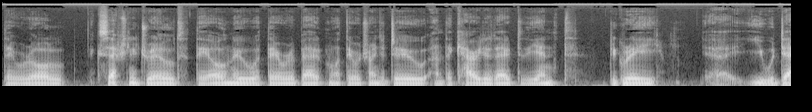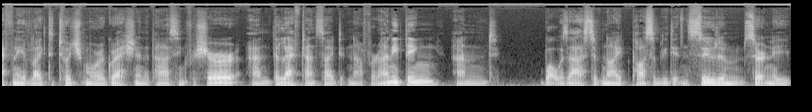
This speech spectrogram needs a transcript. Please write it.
They were all exceptionally drilled. They all knew what they were about and what they were trying to do, and they carried it out to the nth degree. Uh, you would definitely have liked to touch more aggression in the passing for sure. And the left hand side didn't offer anything, and what was asked of Knight possibly didn't suit him. Certainly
